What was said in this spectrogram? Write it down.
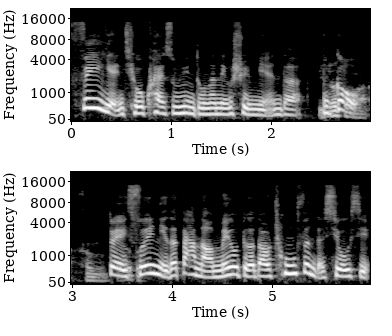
非眼球快速运动的那个睡眠的不够，对，所以你的大脑没有得到充分的休息。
